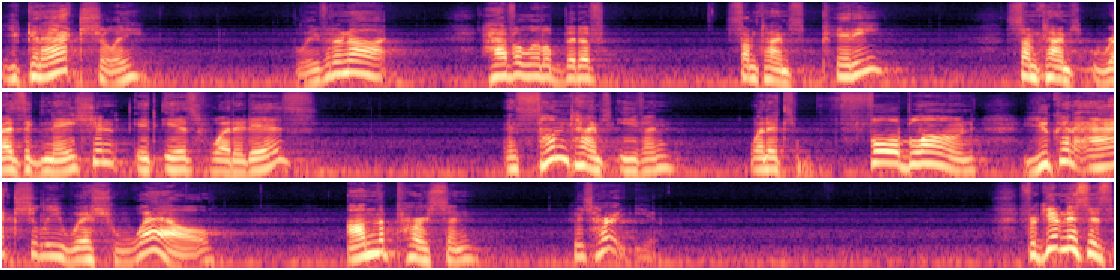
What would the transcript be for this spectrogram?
you can actually, believe it or not, have a little bit of sometimes pity, sometimes resignation. It is what it is. And sometimes, even when it's full blown, you can actually wish well on the person who's hurt you. Forgiveness is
